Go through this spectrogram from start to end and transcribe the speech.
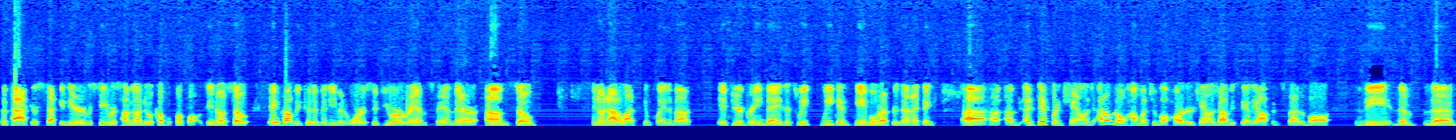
the Packers secondary receivers hung on to a couple footballs. You know, so it probably could have been even worse if you were a Rams fan there. Um, so, you know, not a lot to complain about. If you're Green Bay, this week weekend's game will represent, I think, uh, a, a different challenge. I don't know how much of a harder challenge. Obviously, on the offensive side of the ball, the the the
